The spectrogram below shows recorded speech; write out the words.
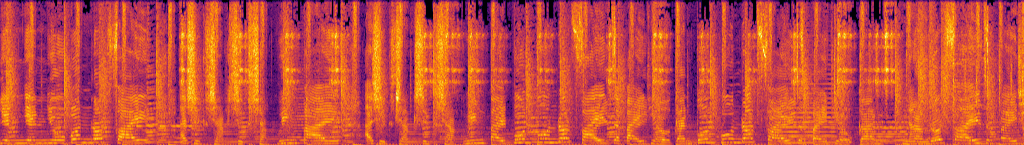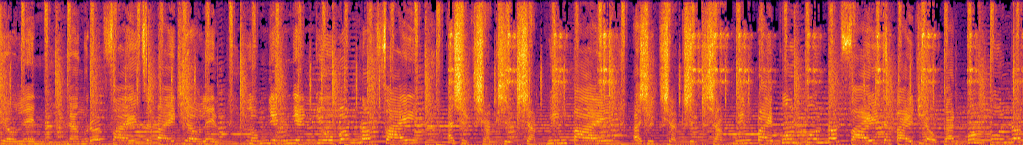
เย็นเย็นอยู่บนรถไฟอาฉึกฉักฉึกฉักวิ่งไปอาฉึกฉักฉึกฉักวิ่งไปปูนปูนรถไฟจะไปเที่ยวกันปูนปูนรถไฟจะไปเที่ยวกันนั่งรถไฟจะไปเที่ยวเล่นนั่งรถไฟจะไปเที่ยวเล่น ลมเย็นเย็นอยู่บนรถไฟอาฉึกฉักฉึกฉักวิ่งไปอาฉึกฉักฉึกฉักวิ่งไปปูนปูนรถไฟจะไปเที่ยวกันปูนปูนรถ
